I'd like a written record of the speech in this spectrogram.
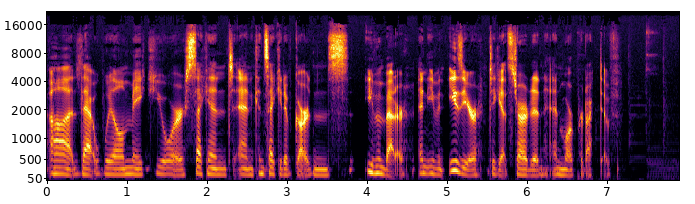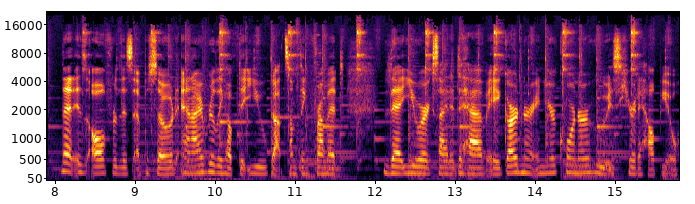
Uh, that will make your second and consecutive gardens even better and even easier to get started and more productive that is all for this episode, and I really hope that you got something from it, that you are excited to have a gardener in your corner who is here to help you.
